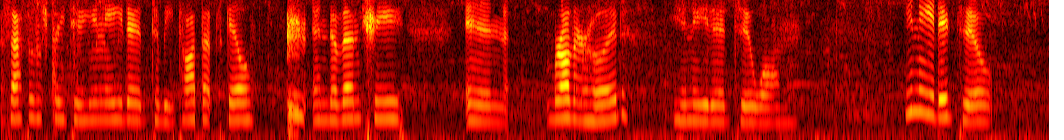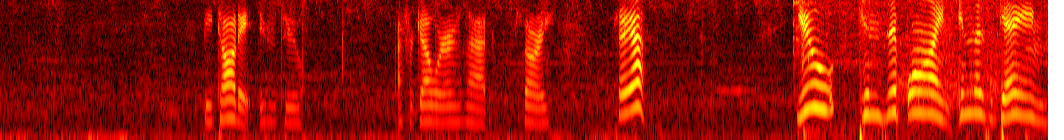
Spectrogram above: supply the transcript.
Assassin's Creed 2, you needed to be taught that skill. and Da Vinci in Brotherhood, you needed to, um, you needed to be taught it into. I forgot where it's at. Sorry. So yeah. You can zip line in this game.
